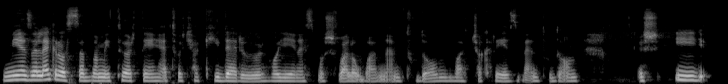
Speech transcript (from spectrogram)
mi az a legrosszabb, ami történhet, hogyha kiderül, hogy én ezt most valóban nem tudom, vagy csak részben tudom. És így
